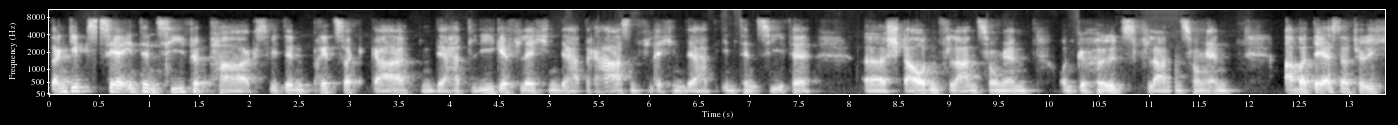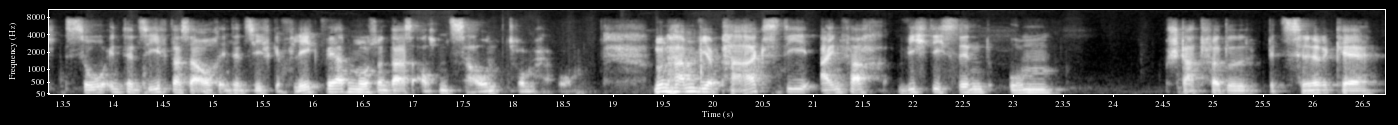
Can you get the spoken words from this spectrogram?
Dann gibt es sehr intensive Parks wie den Britzer Garten. Der hat Liegeflächen, der hat Rasenflächen, der hat intensive äh, Staudenpflanzungen und Gehölzpflanzungen. Aber der ist natürlich so intensiv, dass er auch intensiv gepflegt werden muss und da ist auch ein Zaun drumherum. Nun haben wir Parks, die einfach wichtig sind, um Stadtviertel, Bezirke,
